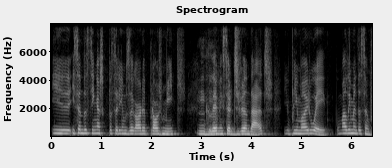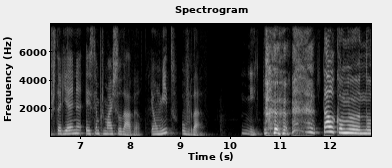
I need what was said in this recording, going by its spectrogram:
E, e sendo assim, acho que passaríamos agora para os mitos uhum. que devem ser desvendados. E o primeiro é: uma alimentação vegetariana é sempre mais saudável. É um mito ou verdade? Mito. Tal como no,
